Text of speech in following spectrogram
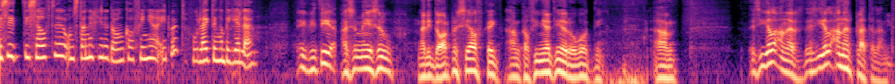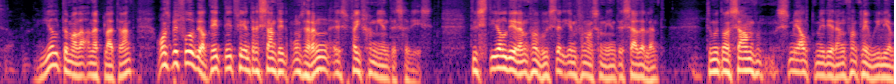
Is dit dieselfde omstandighede daar in Calvinia, Edward? Hoe lyk dinge by julle? Ek weet nie as mense na die dorp self kyk, aan Calvinia het nie 'n robot nie. Um is 'n heel ander, dis 'n heel ander platteland. Heeltemal 'n ander platteland. Ons byvoorbeeld, net net vir interessantheid, ons ring is 5 gemeentes geweest. Toe steel die ring van Woester een van ons gemeente Sutherland. Toe moet ons saam smelt met die ring van Klein Willem.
